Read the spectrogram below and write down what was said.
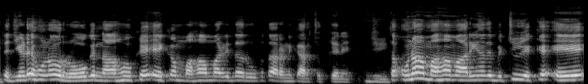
ਤੇ ਜਿਹੜੇ ਹੁਣ ਉਹ ਰੋਗ ਨਾ ਹੋ ਕੇ ਇੱਕ ਮਹਾਮਾਰੀ ਦਾ ਰੂਪ ਧਾਰਨ ਕਰ ਚੁੱਕੇ ਨੇ। ਤਾਂ ਉਹਨਾਂ ਮਹਾਮਾਰੀਆਂ ਦੇ ਵਿੱਚੋਂ ਇੱਕ ਇਹ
